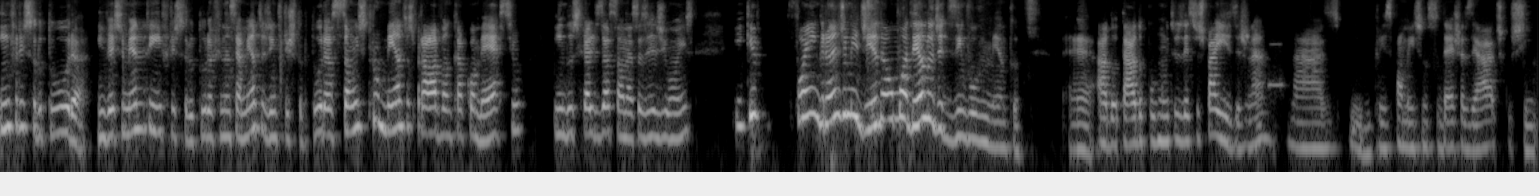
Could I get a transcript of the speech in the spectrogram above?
infraestrutura, investimento em infraestrutura, financiamento de infraestrutura são instrumentos para alavancar comércio e industrialização nessas regiões e que foi em grande medida o modelo de desenvolvimento é, adotado por muitos desses países, né? Principalmente no Sudeste Asiático, China.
